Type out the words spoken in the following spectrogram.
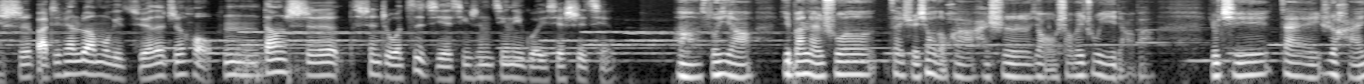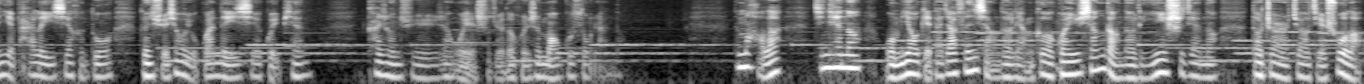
时把这片乱木给掘了之后，嗯，当时甚至我自己也亲身经历过一些事情，啊，所以啊，一般来说，在学校的话，还是要稍微注意一点吧。尤其在日韩也拍了一些很多跟学校有关的一些鬼片，看上去让我也是觉得浑身毛骨悚然的。那么好了，今天呢，我们要给大家分享的两个关于香港的灵异事件呢，到这儿就要结束了。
